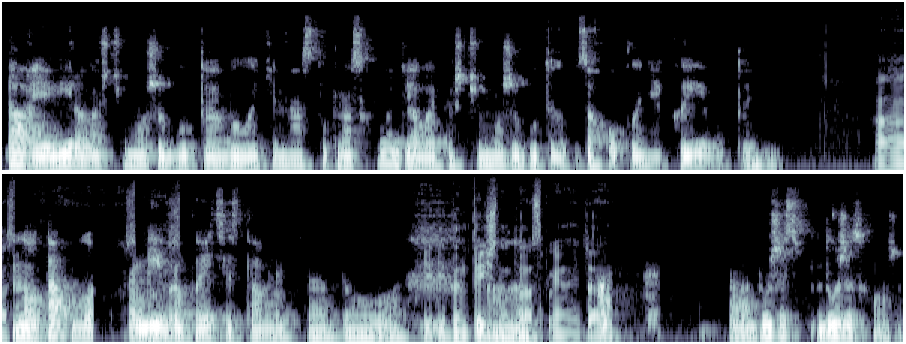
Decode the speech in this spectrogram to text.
так, я вірила, що може бути великий наступ на сході, але те, що може бути захоплення Києва, то ні. А, Ну так власне європейці ставляться до і- ідентичне Ага. сприйняття. та, дуже дуже схоже.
